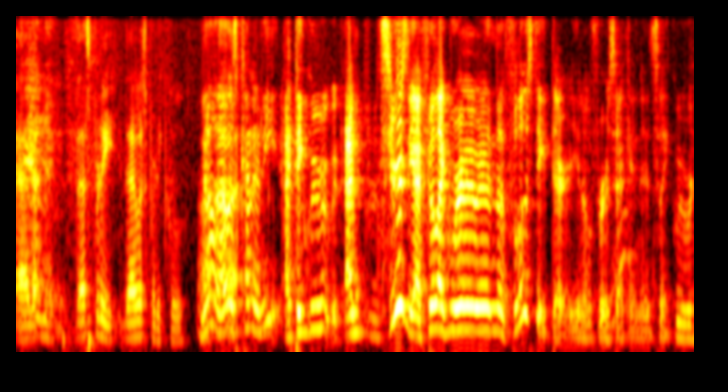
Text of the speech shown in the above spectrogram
Uh, that- it. that's pretty. That was pretty cool. No, Uh, that was uh, kind of neat. I think we were. I'm seriously. I feel like we're in the flow state there. You know, for a second, it's like we were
